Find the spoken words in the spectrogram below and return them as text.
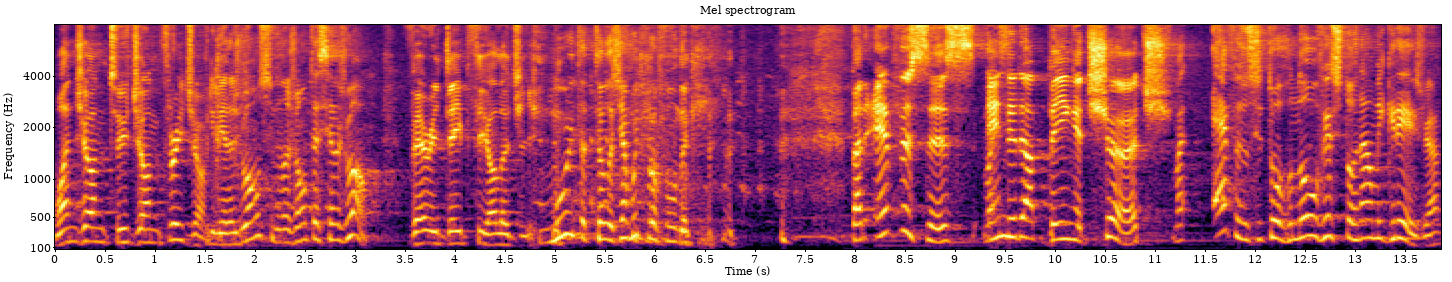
1 John, 2 John, 3 John. 1 João, 2 João, 3 João. Very deep theology. Muita teologia muito profunda aqui. But Ephesus ended up being a church Mas Éfeso se tornou, veio se tornar uma igreja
